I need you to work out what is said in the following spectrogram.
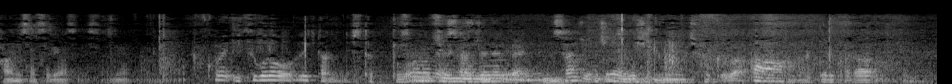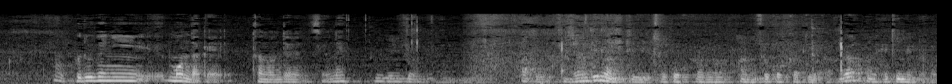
感じさせるやつですよね。これいつ頃できたんでしたっけ？30年代に31年に植民地博がやってるから。ブルベに門だけ頼んでるんですよね。ブルベにそうあとジャン・デュマンっていう彫刻家があの彫刻家というかがあの壁面とかを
